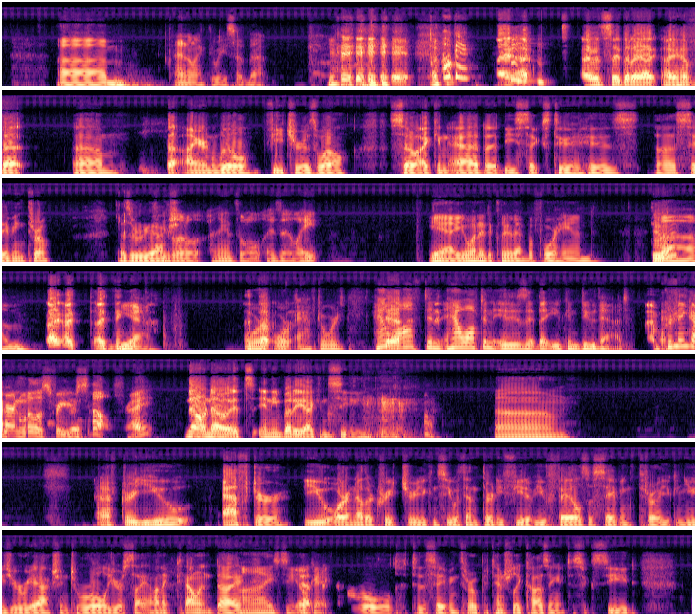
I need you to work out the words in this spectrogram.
Um I don't like the way you said that. Yeah. okay. I, I, I would say that I I have that um that iron will feature as well, so I can add a d6 to his uh, saving throw as a I think it's a reaction. little. I think it's a little. Is it late? Yeah, you wanted to clear that beforehand. Do I? Um I, I I think yeah. I Or thought- or afterwards. How Yeah. often how often is it that you can do that? I'm I pretty think Iron Will is for yourself, right? No, no, it's anybody I can see. Um, after you, after you or another creature you can see within 30 feet of you fails a saving throw, you can use your reaction to roll your psionic talent die I see. Okay. rolled to the saving throw, potentially causing it to succeed.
